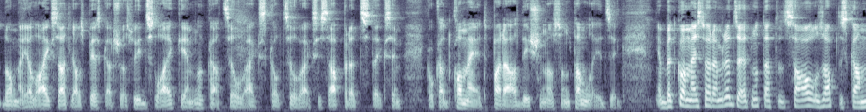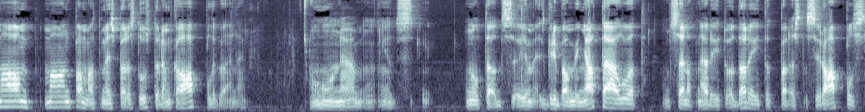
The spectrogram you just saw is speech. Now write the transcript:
domāju, ja laiks atļaus pieskaršos vidus laikiem, nu, kā cilvēks, kaut cilvēks ir sapratis, teiksim, kaut kādu komētu parādīšanos un tam līdzīgi. Ja, bet ko mēs varam redzēt, nu, tad saule uz optiskā māna, māna pamata mēs parasti uztveram kā apli, vai ne? Un, um, nu, tāds, ja mēs gribam viņu attēlot, un senatnē arī to darīja, tad parasti tas ir aplis,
